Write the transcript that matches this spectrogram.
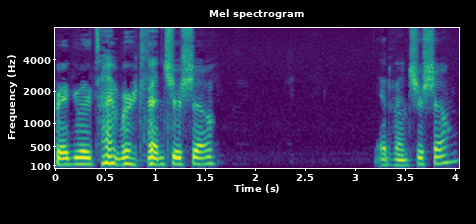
Regular time or adventure show? Adventure show?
